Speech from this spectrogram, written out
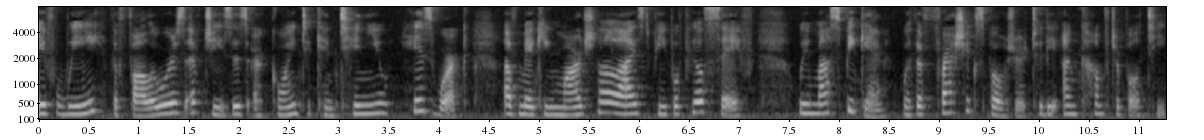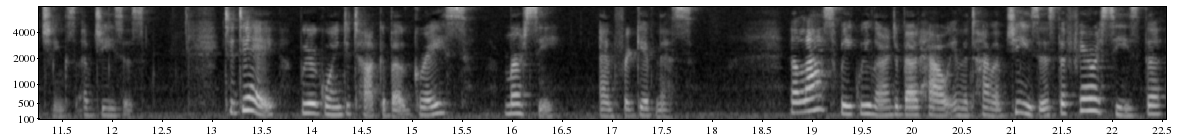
if we, the followers of Jesus, are going to continue his work of making marginalized people feel safe, we must begin with a fresh exposure to the uncomfortable teachings of Jesus. Today, we are going to talk about grace, mercy, and forgiveness. Now, last week we learned about how, in the time of Jesus, the Pharisees, the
